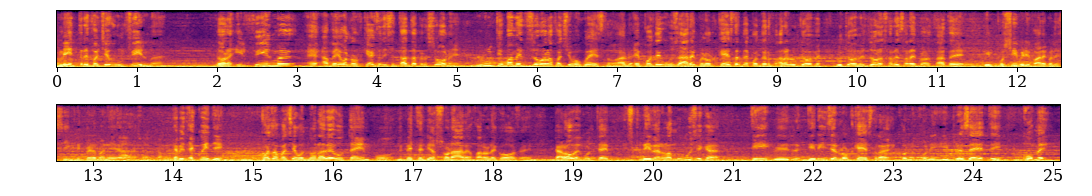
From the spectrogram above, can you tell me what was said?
mentre facevo un film. Allora il film eh, aveva un'orchestra di 70 persone, l'ultima mezz'ora facevo questo eh, e potevo usare quell'orchestra per poter fare l'ultima, l'ultima mezz'ora, no sarebbero state impossibili fare quelle sigle in quella maniera. Capite? E quindi cosa facevo? Non avevo tempo di mettermi a suonare, a fare le cose, però avevo il tempo di scrivere la musica, di eh, dirigere l'orchestra con, con i, i presenti, come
